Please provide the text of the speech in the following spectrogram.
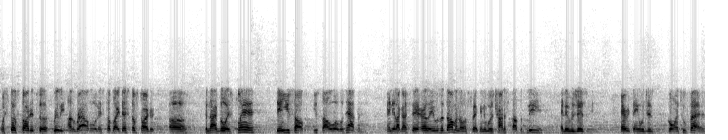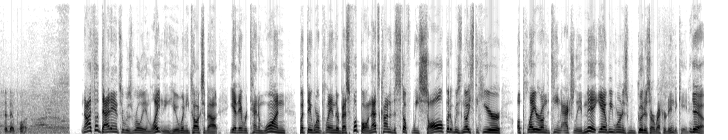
when stuff started to really unravel and stuff like that, stuff started uh, to not go as planned, then you saw you saw what was happening. And then, like I said earlier, it was a domino effect, and it was trying to stop the bleed, and it was just everything was just going too fast at that point. Now, I thought that answer was really enlightening, Hugh, when he talks about, yeah, they were 10 and 1, but they weren't playing their best football. And that's kind of the stuff we saw, but it was nice to hear a player on the team actually admit, yeah, we weren't as good as our record indicated. Yeah,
